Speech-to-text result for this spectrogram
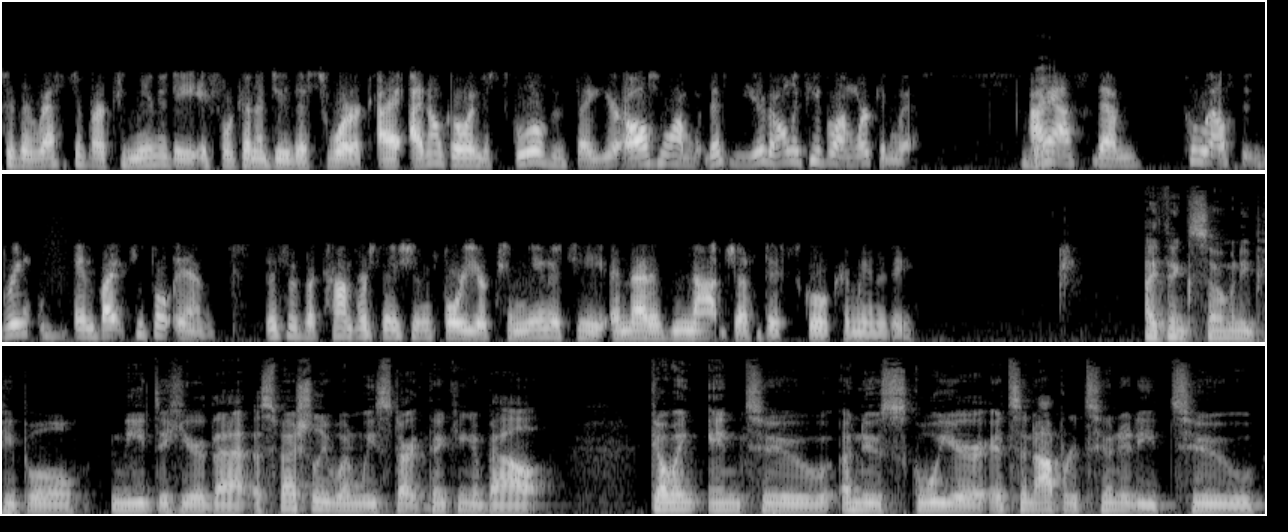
to the rest of our community if we're going to do this work. I, I don't go into schools and say you're all who I'm. This you're the only people I'm working with. Right. I ask them who else bring invite people in. This is a conversation for your community, and that is not just a school community. I think so many people need to hear that, especially when we start thinking about going into a new school year. It's an opportunity to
